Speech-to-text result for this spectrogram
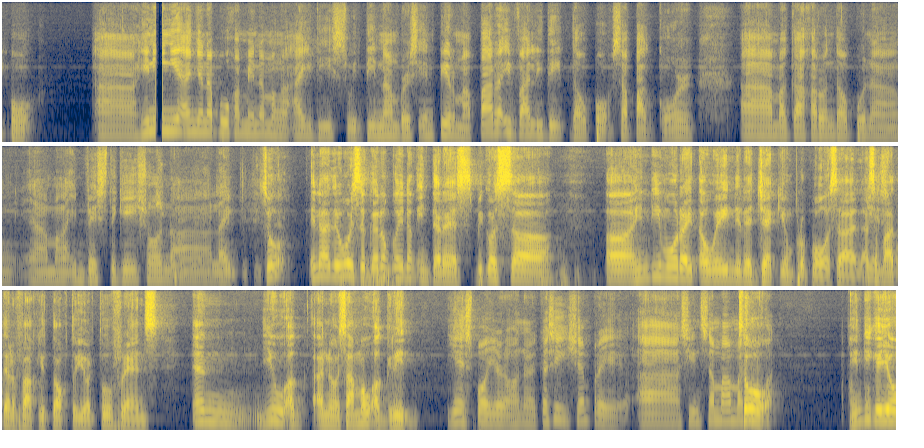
po, ah, hiningian niya na po kami ng mga IDs with TIN numbers and pirma para i-validate daw po sa PAGCOR. Ah, magkakaroon daw po ng ah, mga investigation ah, like So, in other words, nagkaroon kayo ng interest because uh, uh, hindi mo right away ni-reject yung proposal. As a Yes, matter of fact, you talked to your two friends and you ag- ano somehow agreed. Yes po, Your Honor. Kasi syempre, ah, since namama So, hindi kayo,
